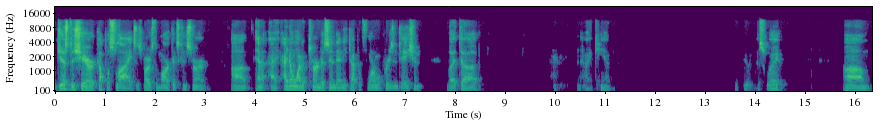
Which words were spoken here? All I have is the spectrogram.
just to share a couple slides as far as the market's concerned, uh, and I, I don't want to turn this into any type of formal presentation, but uh, I can't do it this way. Um,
